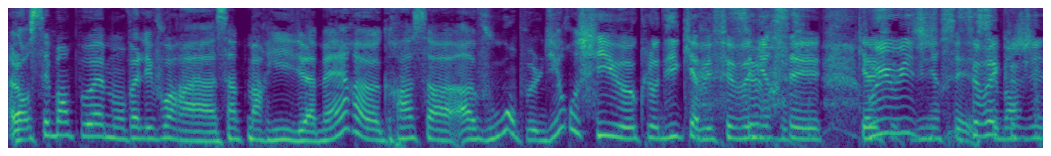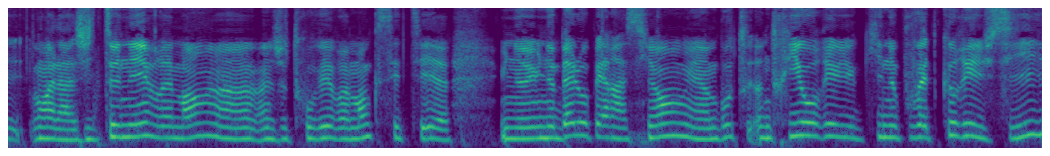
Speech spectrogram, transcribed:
Alors ces bancs poèmes, on va les voir à Sainte-Marie-la-Mer grâce à, vous, on peut le dire aussi Claudie qui avait fait venir ces qui oui oui c'est vrai que j'y voilà j'y tenais vraiment je trouvais vraiment que c'était une, une belle opération et un beau un trio qui ne pouvait être que réussi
